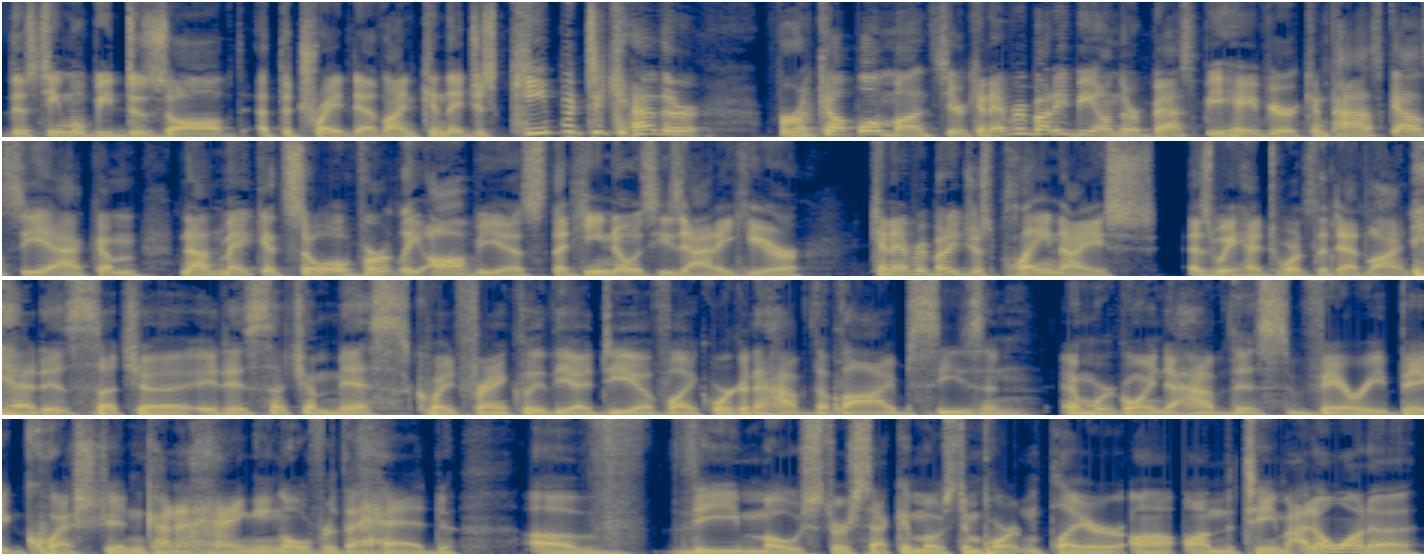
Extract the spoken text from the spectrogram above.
this team will be dissolved at the trade deadline. Can they just keep it together for a couple of months here? Can everybody be on their best behavior? Can Pascal Siakam not make it so overtly obvious that he knows he's out of here? Can everybody just play nice as we head towards the deadline? Yeah, it is such a it is such a miss, quite frankly. The idea of like we're going to have the vibe season, and we're going to have this very big question kind of hanging over the head of the most or second most important player uh, on the team. I don't want to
